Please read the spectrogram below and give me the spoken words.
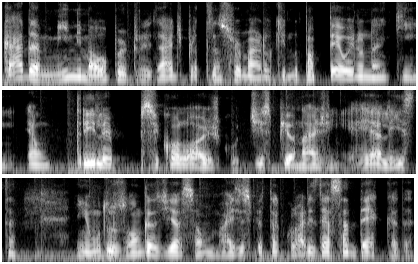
cada mínima oportunidade para transformar o que no papel e no nanquim é um thriller psicológico de espionagem realista em um dos longas de ação mais espetaculares dessa década,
